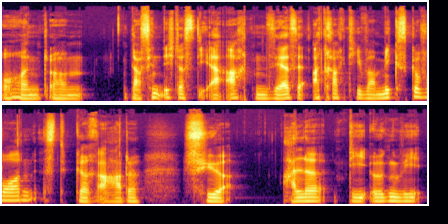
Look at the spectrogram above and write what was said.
Und ähm, da finde ich, dass die R8 ein sehr, sehr attraktiver Mix geworden ist, gerade für alle, die irgendwie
